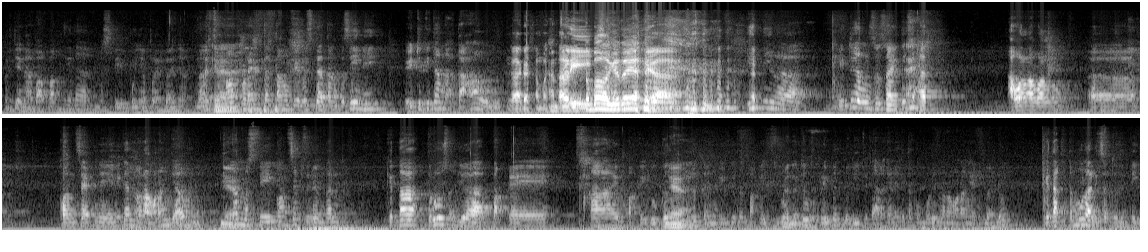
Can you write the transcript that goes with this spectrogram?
kerjain apa apa kan kita mesti punya plan banyak. Nah cuma Ya. plan tentang virus datang ke sini ya itu kita nggak tahu. Nggak ada sama sekali. Unpredictable gitu ya. ya inilah. Itu yang susah itu saat awal-awal eh, konsepnya ini kan orang-orang jauh nih. Kita Iya. mesti konsep sedangkan kita terus aja pakai Skype pakai Google Iya. Meet dan kayak gitu pakai Zoom Bener, itu ribet bagi kita. Akhirnya kita kumpulin orang-orang yang di Bandung kita ketemu lah di satu titik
